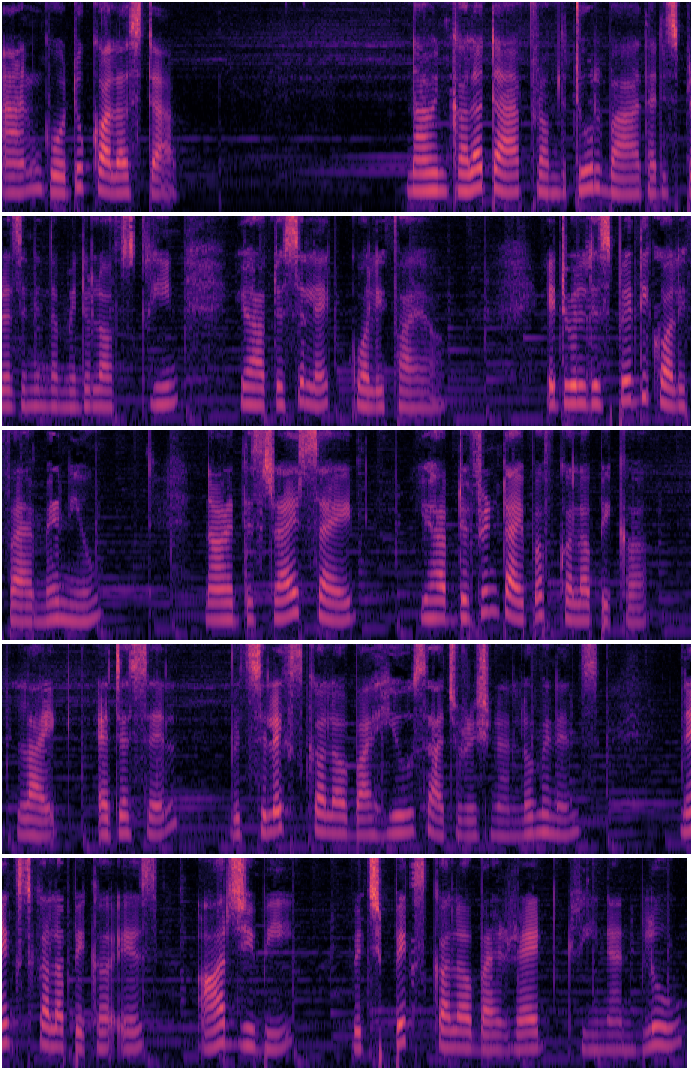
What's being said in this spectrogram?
and go to colors tab. Now in color tab from the toolbar that is present in the middle of screen, you have to select qualifier. It will display the qualifier menu. Now at this right side, you have different type of color picker like HSL which selects color by hue, saturation and luminance. Next color picker is RGB which picks color by red, green and blue.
